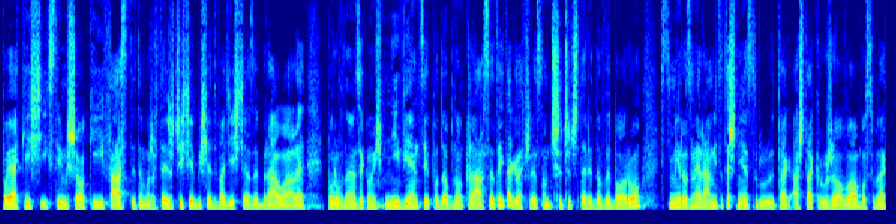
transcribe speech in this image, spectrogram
po jakieś Extreme Shocki i Fasty. To może wtedy rzeczywiście by się 20 zebrało, ale porównując jakąś mniej więcej podobną klasę, to i tak zawsze jest tam 3 czy 4 do wyboru. Z tymi rozmiarami to też nie jest tak, aż tak różowo, bo sobie tak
